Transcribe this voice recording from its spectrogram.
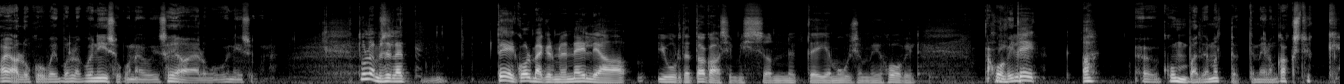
ajalugu võib-olla kui niisugune või sõjaajalugu kui niisugune. tuleme selle T kolmekümne nelja juurde tagasi, mis on nüüd teie muuseumi hoovil. Hoovil? Ah? kumba te mõtlete, meil on kaks tükki,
